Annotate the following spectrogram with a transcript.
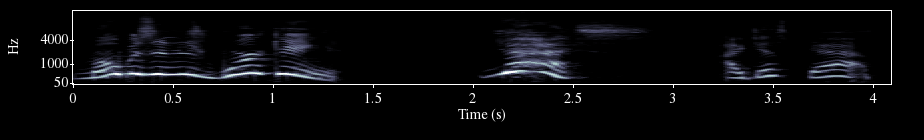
Mobizen is working! Yes! I just dabbed.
